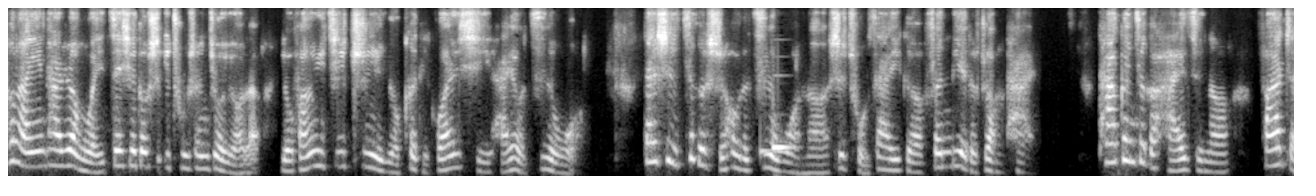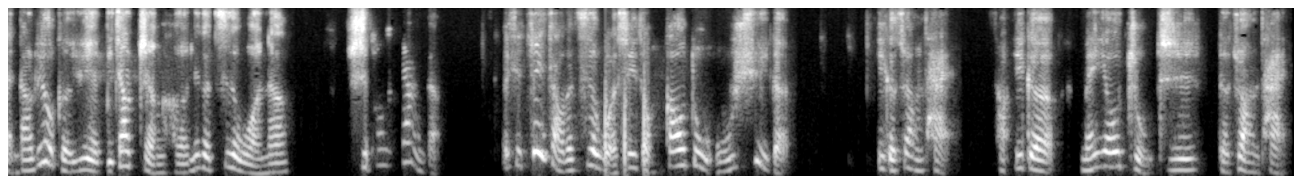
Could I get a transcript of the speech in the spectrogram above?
克莱因他认为这些都是一出生就有了，有防御机制，有客体关系，还有自我。但是这个时候的自我呢，是处在一个分裂的状态。他跟这个孩子呢，发展到六个月比较整合，那个自我呢是不一样的。而且最早的自我是一种高度无序的一个状态，好，一个没有组织的状态，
